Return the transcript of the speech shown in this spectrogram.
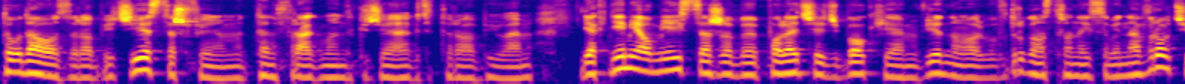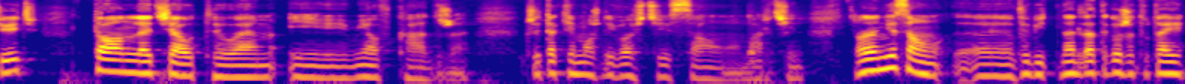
to, udało zrobić. Jest też film, ten fragment, gdzie, gdzie to robiłem. Jak nie miał miejsca, żeby polecieć bokiem w jedną albo w drugą stronę i sobie nawrócić, to on leciał tyłem i miał w kadrze. Czyli takie możliwości są, Marcin. One nie są e, wybitne, dlatego że tutaj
